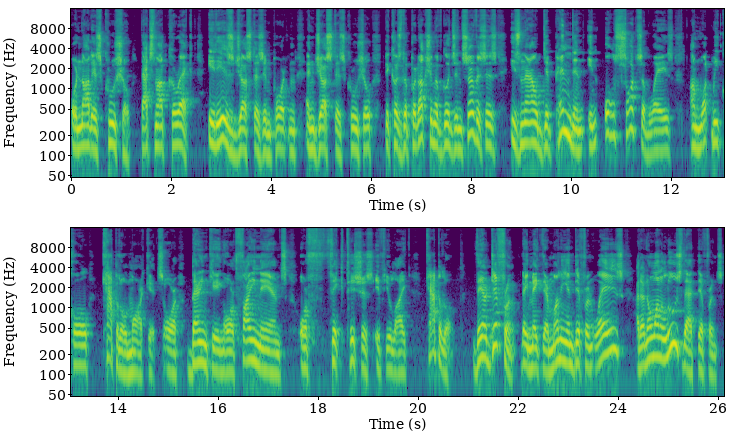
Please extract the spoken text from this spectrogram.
or not as crucial. That's not correct. It is just as important and just as crucial because the production of goods and services is now dependent in all sorts of ways on what we call capital markets or banking or finance or fictitious, if you like, capital. They're different. They make their money in different ways, and I don't want to lose that difference.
